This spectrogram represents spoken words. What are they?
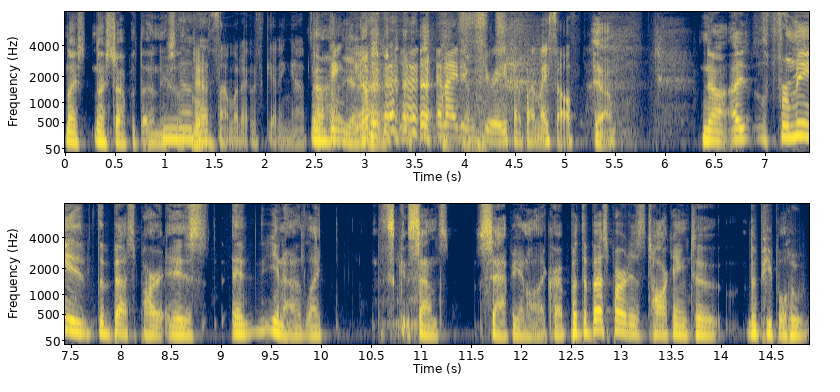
Curated. Nice, nice job with that, Anissa. No, that's not what I was getting at. But uh-huh, thank yeah. you. and I didn't curate that by myself. Yeah. No, I for me the best part is, and you know, like this sounds sappy and all that crap, but the best part is talking to the people who,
